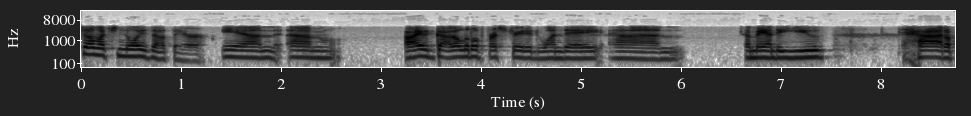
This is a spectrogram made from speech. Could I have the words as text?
so much noise out there. And um, I got a little frustrated one day, and Amanda, you had a,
